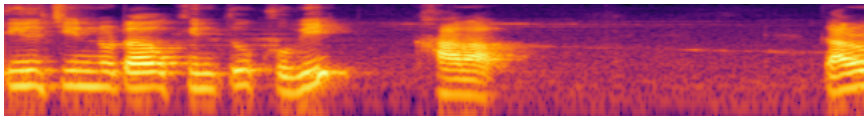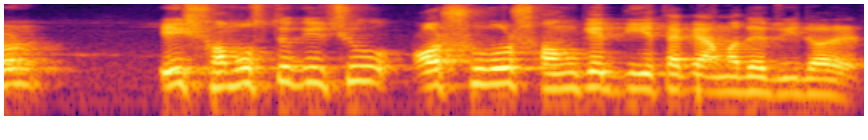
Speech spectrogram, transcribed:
তিল চিহ্নটাও কিন্তু খুবই খারাপ। কারণ এই সমস্ত কিছু অশুভ সংকেত দিয়ে থাকে আমাদের হৃদয়ের।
